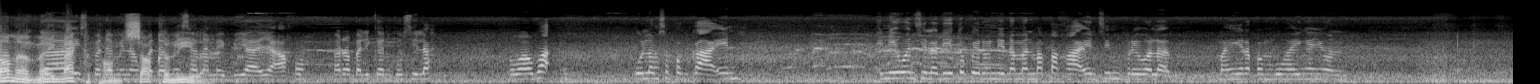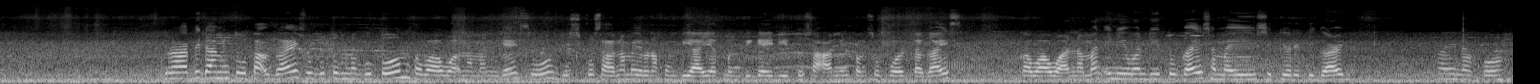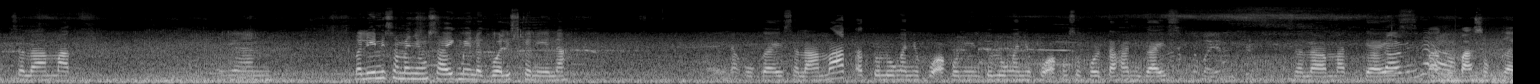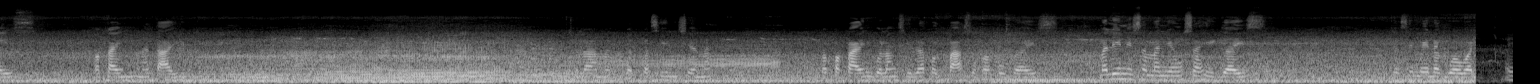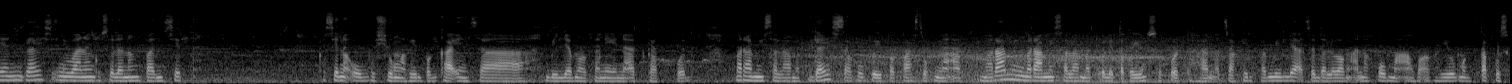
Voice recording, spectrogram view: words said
Sana Grabe, may guys, ng sa padami. kanila. Sana may biyaya ako para balikan ko sila. Kawawa. Kulang sa pagkain. Iniwan sila dito pero hindi naman mapakain. Siyempre wala. Mahirap ang buhay ngayon. Grabe daming tuta guys. So, gutom na gutom. Kawawa naman guys. So, Diyos ko sana mayroon akong biyaya at magbigay dito sa amin pang suporta guys. Kawawa naman. Iniwan dito guys sa may security guard. Ay nako. Salamat. Ayan. Malinis naman yung sahig. May nagwalis kanina. Ay nako guys. Salamat. At tulungan nyo po ako. Tulungan nyo po ako. Suportahan guys. Salamat guys. Bago pasok guys. Pakain muna tayo. Salamat po at pasensya na. Papakain ko lang sila pagpasok ako guys. Malinis naman yung sahi guys. Kasi may nagwawal. Ayan guys, iniwanan ko sila ng pansit. Kasi naubos yung aking pagkain sa Villamor kanina at cat food. Maraming salamat guys. Ako po ipapasok na at maraming maraming salamat ulit ako yung suportahan at sa aking pamilya at sa dalawang anak ko. Maawa kayo magtapos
